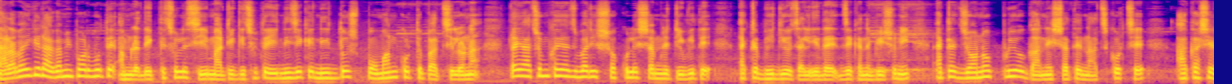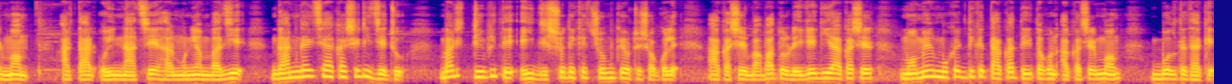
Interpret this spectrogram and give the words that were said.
ধারাবাহিকের আগামী পর্বতে আমরা দেখতে চলেছি, মাটি কিছুতেই নিজেকে নির্দোষ প্রমাণ করতে পারছিল না। তাই আচমকাই আজ বাড়ির সকলের সামনে টিভিতে একটা ভিডিও চালিয়ে দেয়, যেখানে ভীষণই একটা জনপ্রিয় গানের সাথে নাচ করছে আকাশের মম, আর তার ওই নাচে হারমোনিয়াম বাজিয়ে গান গাইছে আকাশেরই জেঠু। বাড়ির টিভিতে এই দৃশ্য দেখে চমকে ওঠে সকলে। আকাশের বাবা তো রেগে গিয়ে আকাশের মমের মুখের দিকে তাকাতেই তখন আকাশের মম বলতে থাকে,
